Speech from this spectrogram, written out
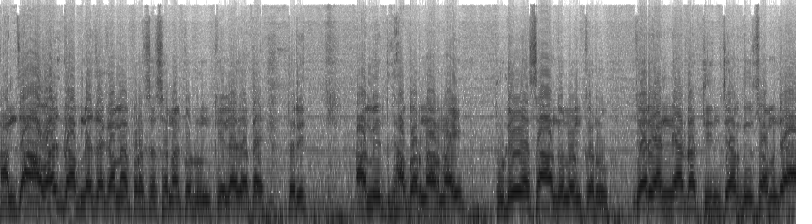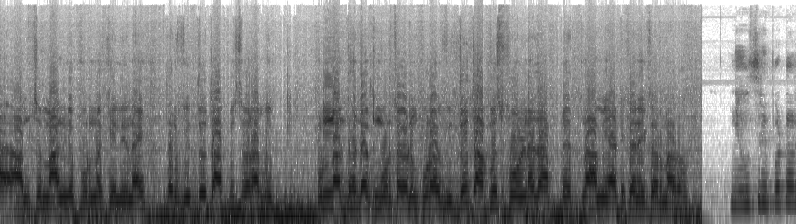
आमचा आवाज दाबण्याचं काम या प्रशासनाकडून केला जात आहे. तरी आम्ही घाबरणार नाही. पुढे असं आंदोलन करू. जर यांनी आता तीन चार दिवसामध्ये आमची मागणी पूर्ण केली नाही तर विद्युत ऑफिसवर आम्ही पुन्हा धडक मोर्चा पुरा विद्युत आपूस फोडण्याचा प्रयत्न आम्ही या ठिकाणी करणार आहोत. न्यूज रिपोर्टर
